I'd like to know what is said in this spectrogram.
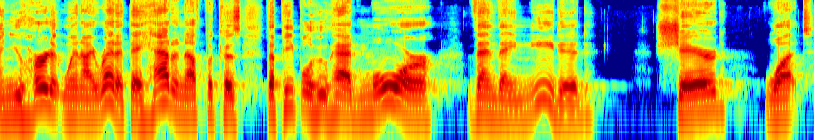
And you heard it when I read it. They had enough because the people who had more than they needed shared what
